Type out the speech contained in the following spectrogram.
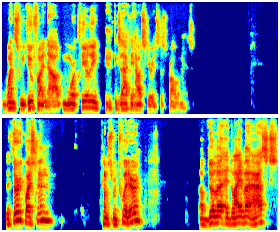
once we do find out more clearly exactly how serious this problem is. The third question comes from Twitter. Abdullah Edlaiba asks,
